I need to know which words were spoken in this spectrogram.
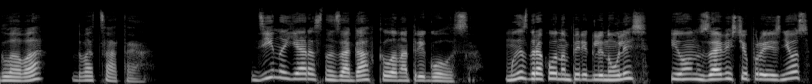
Глава 20. Дина яростно загавкала на три голоса. Мы с драконом переглянулись, и он с завистью произнес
